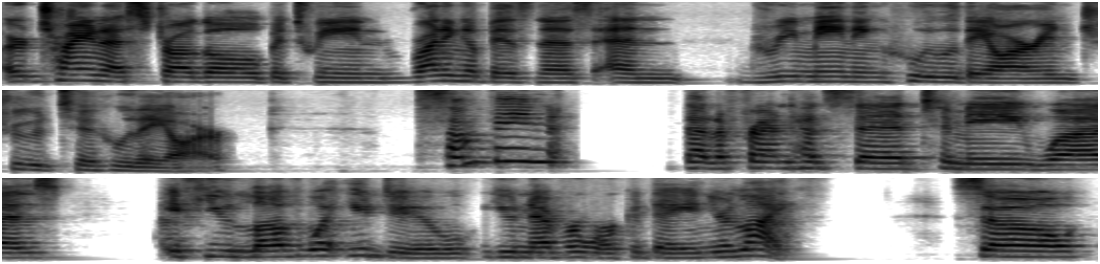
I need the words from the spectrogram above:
are trying to struggle between running a business and remaining who they are and true to who they are? Something that a friend had said to me was if you love what you do, you never work a day in your life. So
